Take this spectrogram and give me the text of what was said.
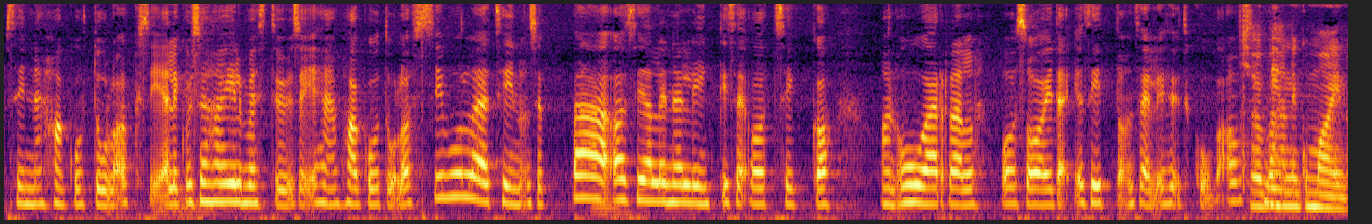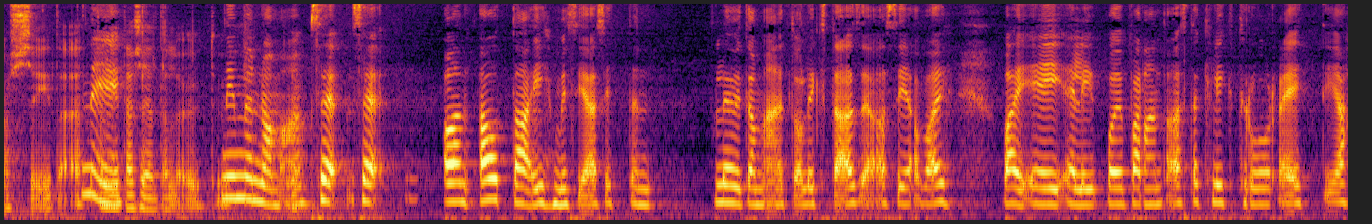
sinne hakutuloksiin. Eli kun sehän ilmestyy siihen hakutulossivulle, että siinä on se pääasiallinen linkki, se otsikko, on URL-osoite ja sitten on se lyhyt kuvaus. Se on niin, vähän niin kuin mainos siitä, että niin, mitä sieltä löytyy. Nimenomaan. Se, se auttaa ihmisiä sitten löytämään, että oliko tämä se asia vai, vai ei. Eli voi parantaa sitä click-through-reittiä.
